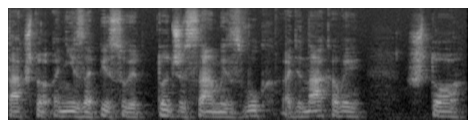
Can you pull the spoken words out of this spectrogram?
так что они записывают тот же самый звук, одинаковый, что,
